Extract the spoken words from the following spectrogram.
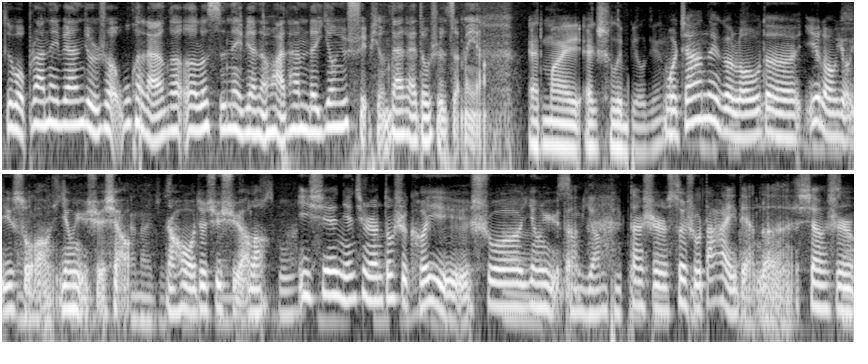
所以我不知道那边就是说乌克兰跟俄罗斯那边的话，他们的英语水平大概都是怎么样？At my actually building，我家那个楼的一楼有一所英语学校，然后我就去学了。一些年轻人都是可以说英语的，但是岁数大一点的，像是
